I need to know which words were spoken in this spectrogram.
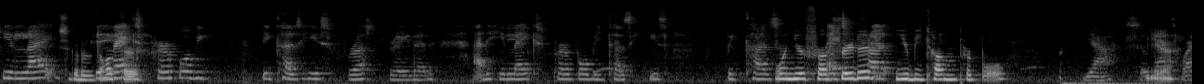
he likes go to the he doctor. likes purple be- because he's frustrated, and he likes purple because he's because When you're frustrated, fru- you become purple. yeah. So Yeah. that's why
